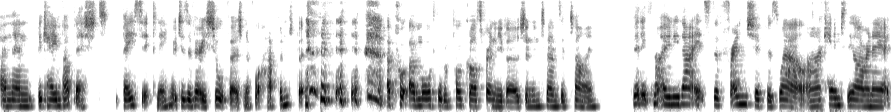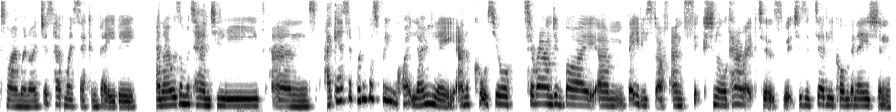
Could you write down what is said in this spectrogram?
and then became published basically which is a very short version of what happened but a, a more sort of podcast friendly version in terms of time but it's not only that, it's the friendship as well. And I came to the RNA at a time when I just had my second baby and I was on maternity leave. And I guess I probably was feeling quite lonely. And of course, you're surrounded by um, baby stuff and fictional characters, which is a deadly combination.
